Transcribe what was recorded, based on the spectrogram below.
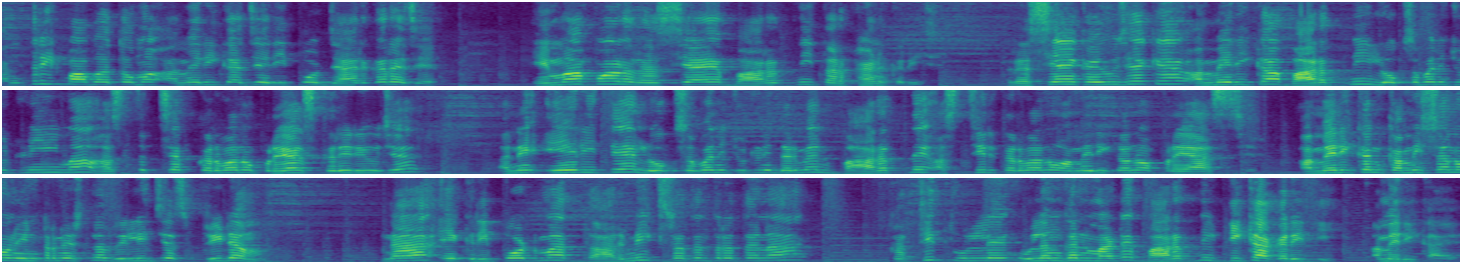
આંતરિક બાબતોમાં અમેરિકા જે રિપોર્ટ જાહેર કરે છે, એમાં પણ રશિયાએ ભારતની તરફેણ કરી છે. રશિયાએ કહ્યું છે કે અમેરિકા ભારતની લોકસભાની ચૂંટણીમાં હસ્તક્ષેપ કરવાનો પ્રયાસ કરી રહ્યું છે અને એ રીતે લોકસભાની ચૂંટણી દરમિયાન ભારતને અસ્થિર કરવાનો અમેરિકાનો પ્રયાસ છે. American commission on international religious freedom ના એક રિપોર્ટમાં ધાર્મિક સ્વતંત્રતાના કથિત ઉલ્લે- ઉલ્લંઘન માટે ભારતની ટીકા કરી હતી અમેરિકાએ.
